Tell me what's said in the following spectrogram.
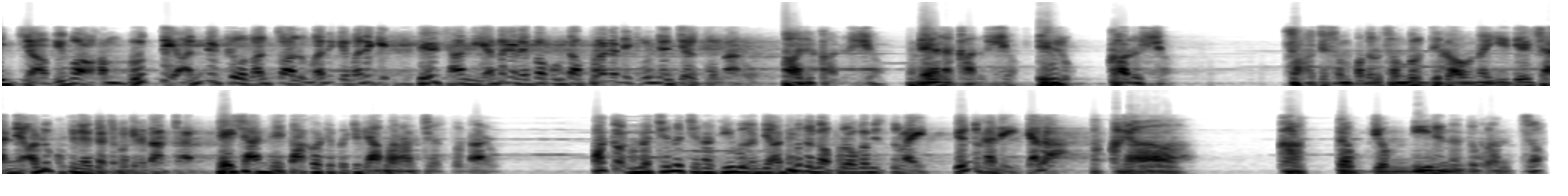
విద్య వివాహం వృత్తి అన్నిట్లో లంచాలు మరికి మరికి దేశాన్ని ఎదగనివ్వకుండా ప్రగతి శూన్యం చేస్తున్నారు. గాలి కాలుష్యం నేల కాలుష్యం నీరు కాలుష్యం. సహజ సంపదలు సమృద్ధిగా ఉన్న ఈ దేశాన్ని అడుగు తినే దశకు దిగదార్చారు దేశాన్ని తాకట్టు పెట్టి వ్యాపారాలు చేస్తున్నారు. అక్కడున్న చిన్న చిన్న దీవులన్నీ అద్భుతంగా పురోగమిస్తున్నాయి. ఎందుకని? ఎలా? అక్కడ కర్తవ్యం మీరినందుకు అంచం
